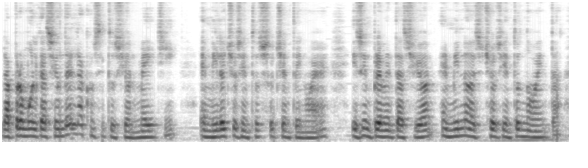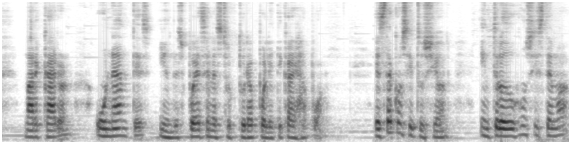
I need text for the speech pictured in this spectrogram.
la promulgación de la Constitución Meiji en 1889 y su implementación en 1890 marcaron un antes y un después en la estructura política de Japón. Esta constitución introdujo un sistema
